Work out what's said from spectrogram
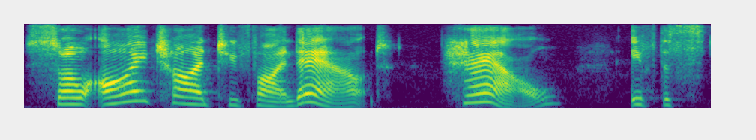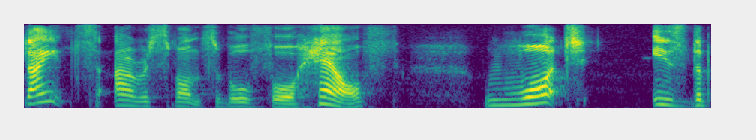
So I tried to find out how, if the states are responsible for health, what is the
